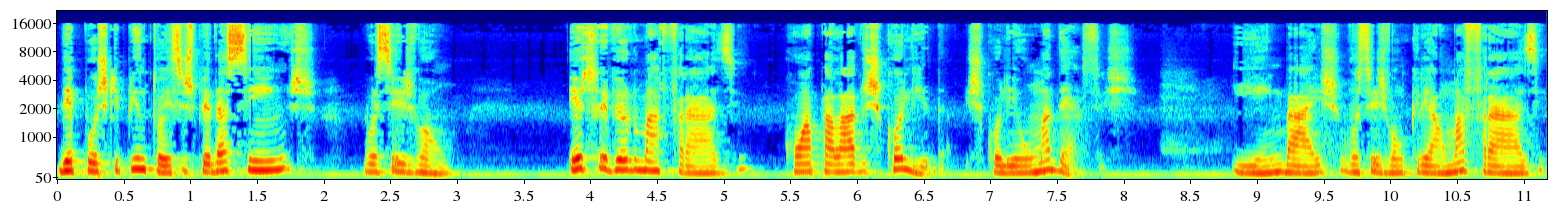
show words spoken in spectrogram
Depois que pintou esses pedacinhos, vocês vão escrever uma frase com a palavra escolhida. Escolher uma dessas e embaixo vocês vão criar uma frase,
